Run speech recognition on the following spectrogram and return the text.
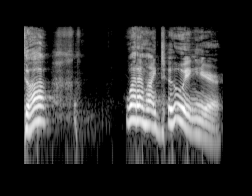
duh, what am I doing here?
